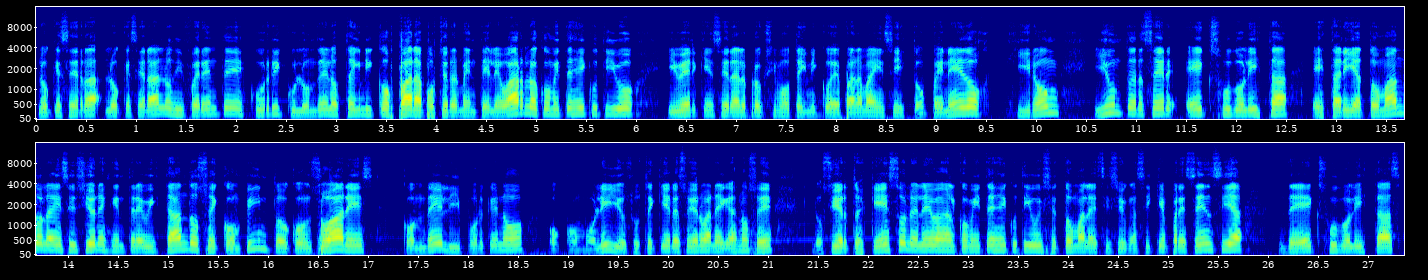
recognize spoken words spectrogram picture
lo que será lo que serán los diferentes currículum de los técnicos para posteriormente elevarlo a comité ejecutivo y ver quién será el próximo técnico de Panamá, insisto, Penedo, Girón y un tercer exfutbolista estaría tomando las decisiones entrevistándose con Pinto, con Suárez, con Deli, ¿por qué no? O con Bolillo, si usted quiere, señor Vanegas, no sé, lo cierto es que eso lo elevan al comité ejecutivo y se toma la decisión. Así que presencia de exfutbolistas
